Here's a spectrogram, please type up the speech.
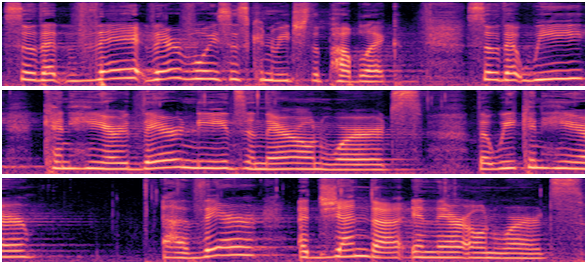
so that they, their voices can reach the public, so that we can hear their needs in their own words, that we can hear uh, their agenda in their own words.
